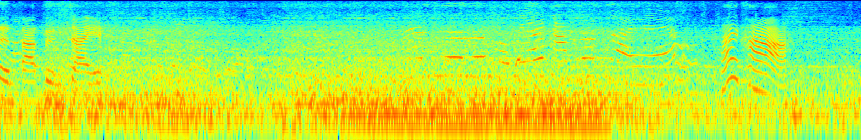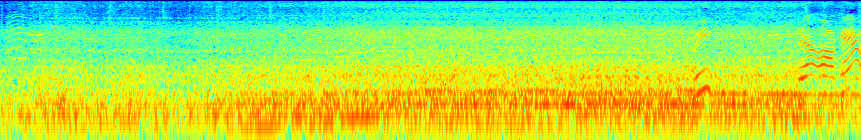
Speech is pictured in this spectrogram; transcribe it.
ตื่นตาตื่นใจเขาแพ้น้ำเลือดไหลแล้วใช่ค่ะอุ๊ยเรือออกแล้ว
